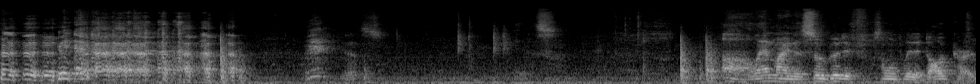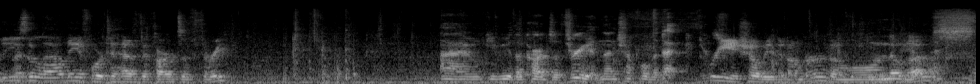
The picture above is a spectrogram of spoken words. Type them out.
yes. Yes. Oh, landmine is so good if someone played a dog card. Please but allow me for to have the cards of three. I will give you the cards of three and then shuffle the deck. Three shall be the number, no more, No no less.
